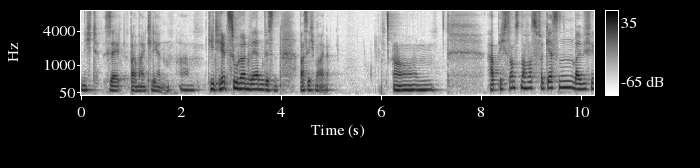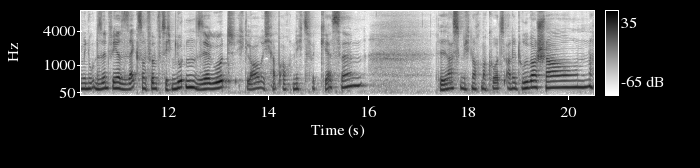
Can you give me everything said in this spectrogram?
nicht selten bei meinen Klienten. Ähm, die, die jetzt zuhören werden, wissen, was ich meine. Ähm, Habe ich sonst noch was vergessen? Bei wie vielen Minuten sind wir? 56 Minuten, sehr gut. Ich glaube, ich habe auch nichts vergessen. Lass mich noch mal kurz alle drüber schauen.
